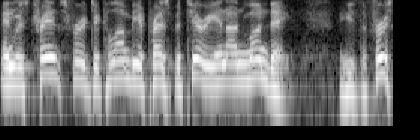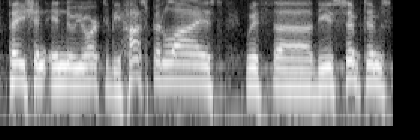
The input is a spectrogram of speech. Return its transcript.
and was transferred to Columbia Presbyterian on Monday. He's the first patient in New York to be hospitalized with uh, these symptoms,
